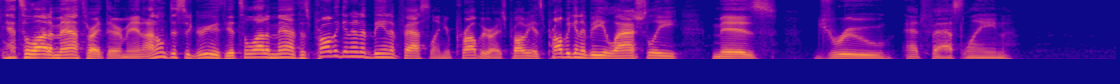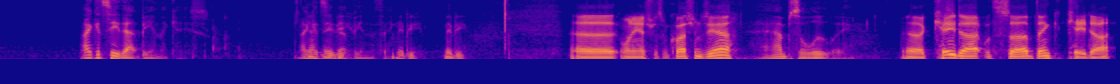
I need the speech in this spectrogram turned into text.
That's a lot of math right there, man. I don't disagree with you. It's a lot of math. It's probably going to end up being at Fastlane. You're probably right. It's probably it's probably going to be Lashley, Miz, Drew at Fastlane. I could see that being the case. I Yeah, could see that being the thing. Maybe, maybe. Uh, Want to answer some questions? Yeah. Absolutely. Uh, K Dot with sub. Thank you, K Dot.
